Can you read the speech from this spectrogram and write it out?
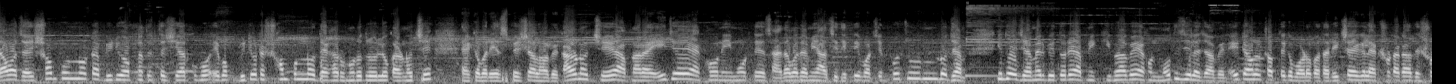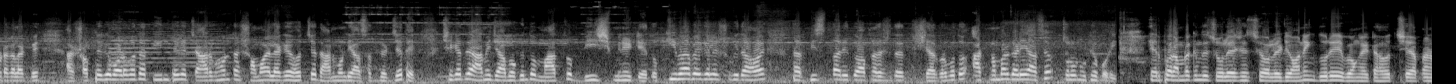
যাওয়া যায়, সম্পূর্ণটা ভিডিও আপনাদের সাথে শেয়ার করব এবং ভিডিওটা সম্পূর্ণ দেখার অনুরোধ রইল, কারণ হচ্ছে একেবারে স্পেশাল হবে। কারণ হচ্ছে আপনারা এই যে এখন এই মুহূর্তে সায়দাবাদে আমি আছি, দেখতেই পাচ্ছেন প্রচণ্ড জ্যাম কিন্তু এই জ্যামের ভিতরে আপনি কীভাবে এখন মতিঝিলে যাবেন? এটা হলো সব থেকে বড় কথা। রিক্সায় গেলে একশো টাকা, দেড়শো টাকা লাগবে। আর সব থেকে বড় কথা, তিন থেকে চার ঘণ্টা সময় লাগে হচ্ছে ধানমন্ডি আসাদগেট যেতে। সেক্ষেত্রে আমি যাব কিন্তু মাত্র বিশ মিনিটে। তো কীভাবে গেলে সুবিধা হয়, তার বিস্তারিত আপনাদের সাথে শেয়ার করব। তো আট নম্বর গাড়ি আছে, চলুন উঠে পড়ি। এরপর আমরা কিন্তু চলে এসেছি অলরেডি অনেক দূরে এবং এটা হচ্ছে আপনার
